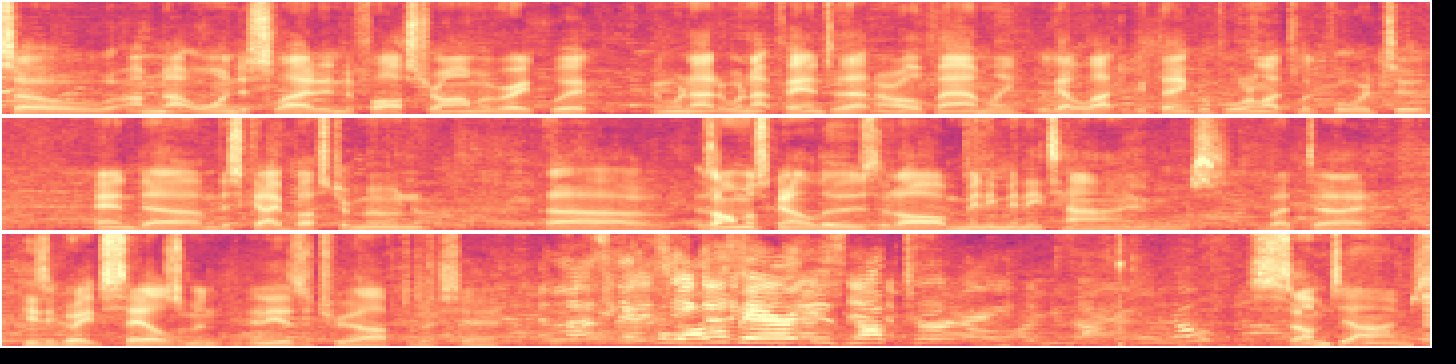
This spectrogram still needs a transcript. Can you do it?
So I'm not one to slide into false drama very quick, and we're not we're not fans of that in our whole family. We got a lot to be thankful for and a lot to look forward to. And um, this guy Buster Moon uh, is almost going to lose it all many many times, but. Uh, He's a great salesman, and he is a true optimist. Yeah. And lastly, koala bear is nocturnal. Are you nocturnal? Sometimes.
